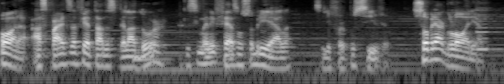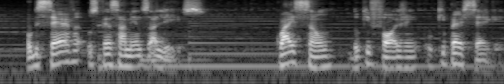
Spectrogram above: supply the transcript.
Ora, as partes afetadas pela dor que se manifestam sobre ela, se lhe for possível. Sobre a glória, observa os pensamentos alheios. Quais são, do que fogem, o que perseguem.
